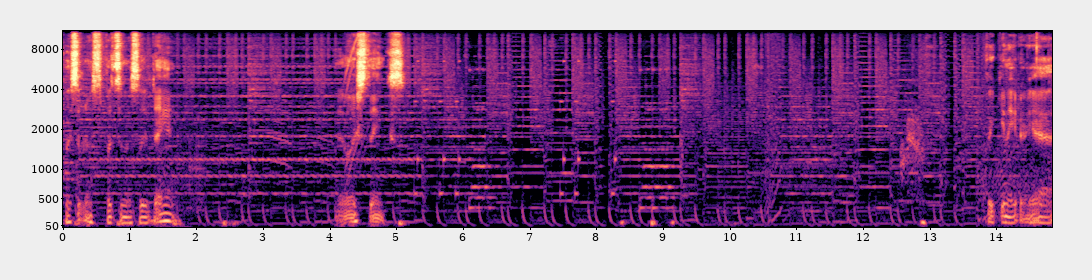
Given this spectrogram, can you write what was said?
Press it and puts him asleep. Dang it. It really stinks. Fakinator, yeah.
